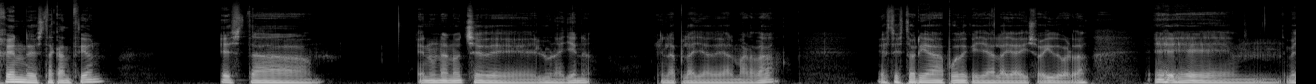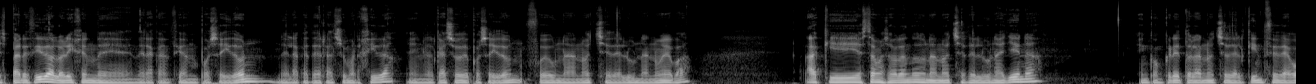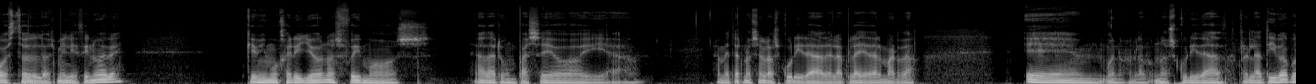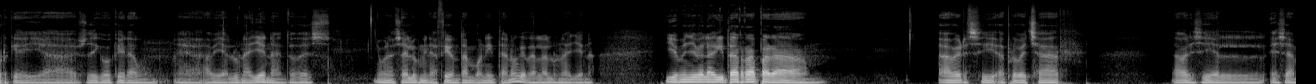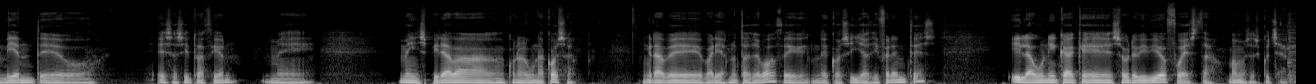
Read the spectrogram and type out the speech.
Origen de esta canción está en una noche de luna llena en la playa de Almardá. Esta historia puede que ya la hayáis oído, ¿verdad? Eh, es parecido al origen de, la canción Poseidón, de la Catedral Sumergida. En el caso de Poseidón fue una noche de luna nueva. Aquí estamos hablando de una noche de luna llena, en concreto la noche del 15 de agosto del 2019 que mi mujer y yo nos fuimos a dar un paseo y a, meternos en la oscuridad de la playa de Almardá. Eh, bueno, una oscuridad relativa porque ya os digo que era un, eh, había luna llena, entonces, bueno, esa iluminación tan bonita, ¿no? Que da la luna llena. Y yo me llevé la guitarra para a ver si aprovechar, a ver si el, ese ambiente o esa situación me, me inspiraba con alguna cosa. Grabé varias notas de voz de, cosillas diferentes y la única que sobrevivió fue esta. Vamos a escucharla.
